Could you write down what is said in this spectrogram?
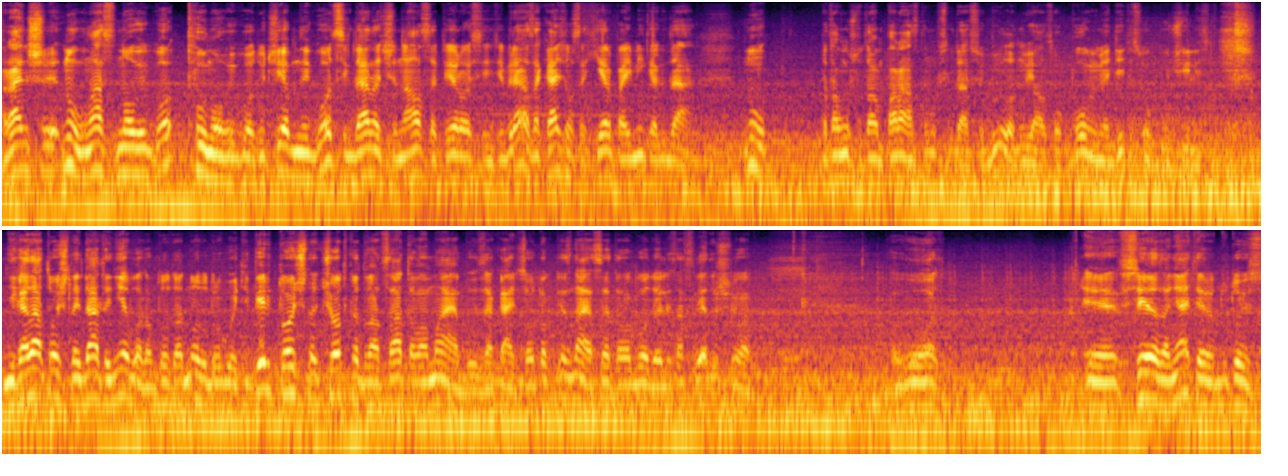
Раньше, ну, у нас Новый год, фу, Новый год, учебный год всегда начинался 1 сентября, а заканчивался хер пойми когда. Ну, потому что там по-разному всегда все было, ну, я вот помню, у меня дети сколько учились. Никогда точной даты не было, там тут одно, то другое. Теперь точно, четко 20 мая будет заканчиваться. Вот только не знаю, с этого года или со следующего. Вот. И все занятия, ну, то есть,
